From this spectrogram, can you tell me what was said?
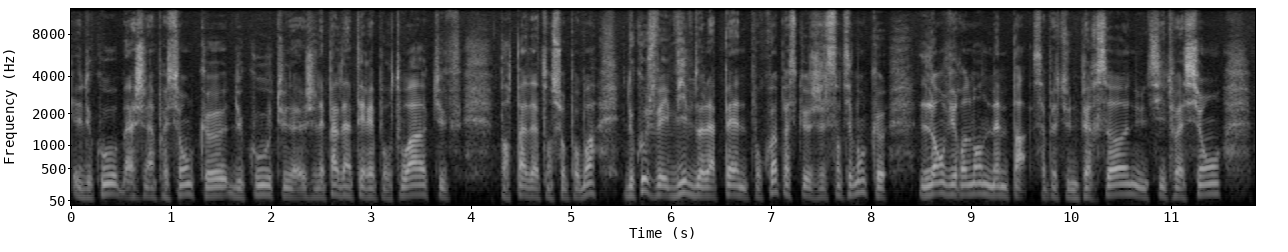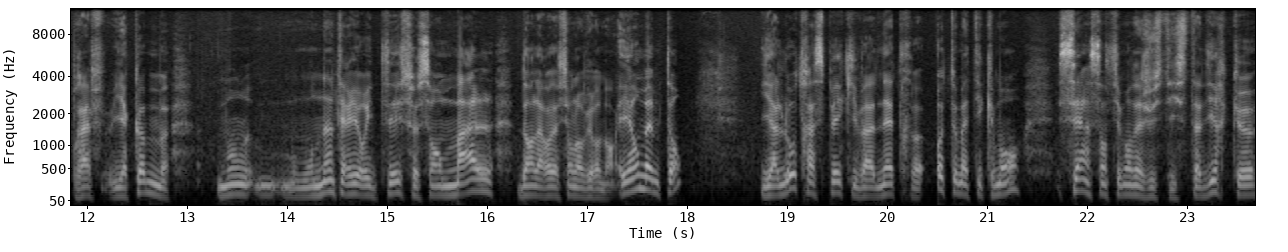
et du coup, bah, j'ai l'impression que du coup, je n'ai pas d'intérêt pour toi, que tu ne portes pas d'attention pour moi. Du coup, je vais vivre de la peine. Pourquoi? Parce que j'ai le sentiment que l'environnement ne m'aime pas. Ça peut être une personne, une situation, bref, il y a comme mon, intériorité se sent mal dans la relation de l'environnement. Et en même temps, il y a l'autre aspect qui va naître automatiquement, c'est un sentiment d'injustice. C'est-à-dire que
